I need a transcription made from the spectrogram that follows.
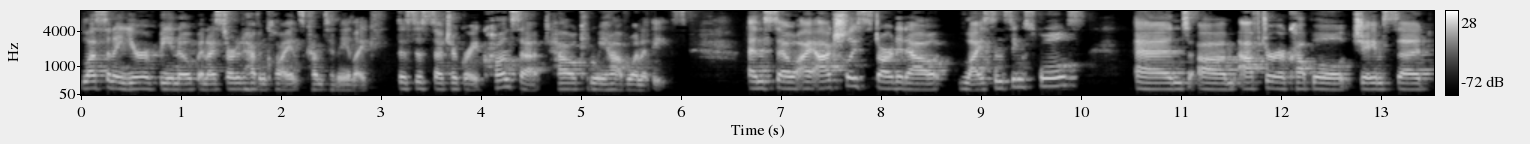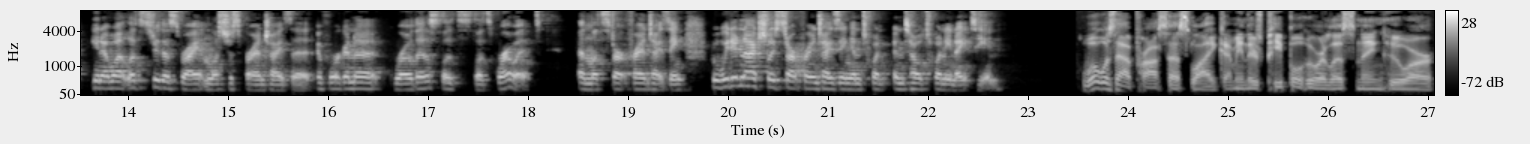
less than a year of being open, I started having clients come to me like, this is such a great concept. How can we have one of these? And so I actually started out licensing schools. And um, after a couple, James said, "You know what? Let's do this right, and let's just franchise it. If we're going to grow this, let's let's grow it, and let's start franchising." But we didn't actually start franchising in tw- until 2019. What was that process like? I mean, there's people who are listening who are,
